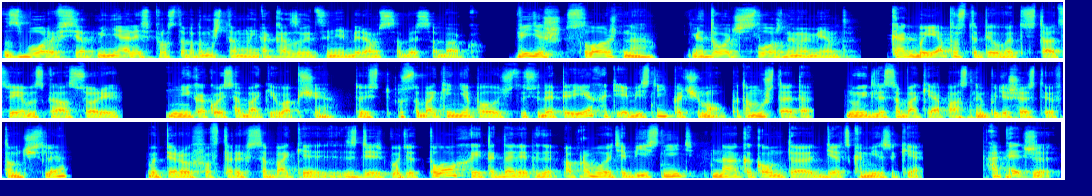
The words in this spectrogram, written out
сборы все отменялись, просто потому что мы, оказывается, не берем с собой собаку. Видишь, сложно. Это очень сложный момент. Как бы я поступил в эту ситуацию, я бы сказал, сори, никакой собаки вообще. То есть у собаки не получится сюда переехать и объяснить почему. Потому что это, ну и для собаки опасное путешествие в том числе. Во-первых, во-вторых, собаке здесь будет плохо и так далее. И так далее. Попробовать объяснить на каком-то детском языке. Опять же,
